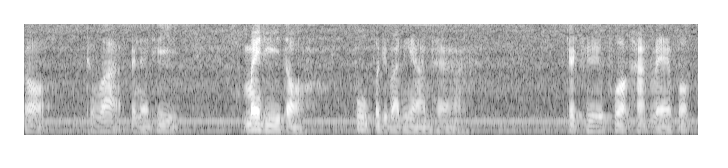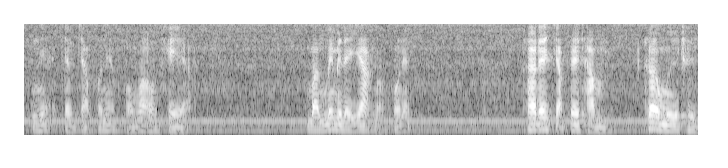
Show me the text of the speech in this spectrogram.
ก็ถือว่าเป็นอะไรที่ไม่ดีต่อผู้ปฏิบัติงานเท่าไหร่ก็คือพวกฮาร์ดแวร์พวกเนี้ยจับจับพวกเนี้ยผมว่าโอเคอะมันไม่มีอะไรยากหรอกพวกเนี้ยถ้าได้จับได้ทำเครื่องมือถึง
